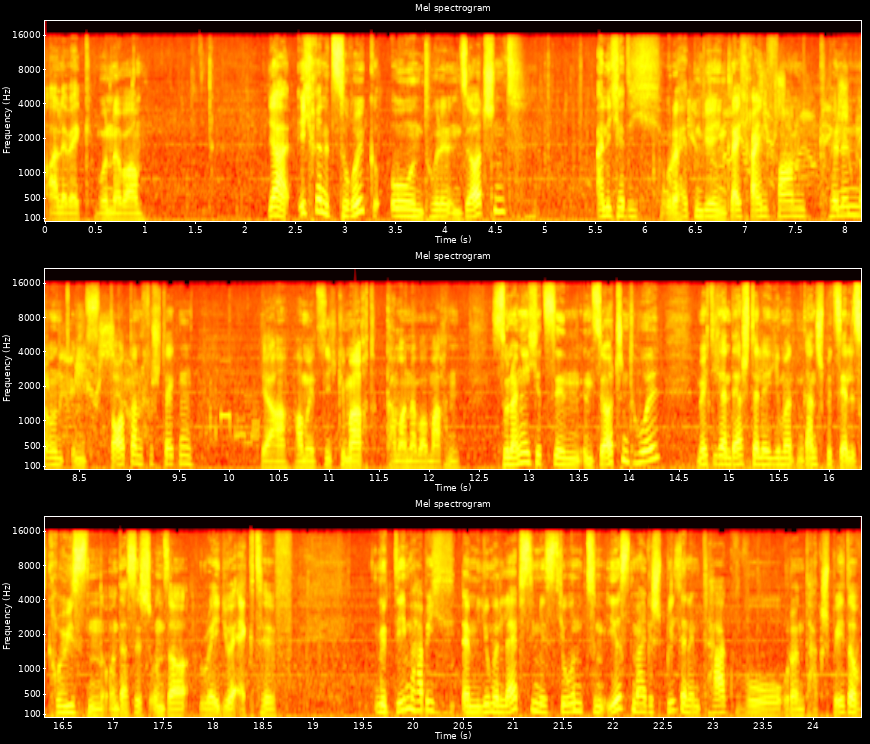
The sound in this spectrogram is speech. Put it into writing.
Alle weg. Wunderbar. Ja, ich renne zurück und hole den Insurgent. Eigentlich hätte ich, oder hätten wir ihn gleich reinfahren können und uns dort dann verstecken. Ja, haben wir jetzt nicht gemacht, kann man aber machen. Solange ich jetzt den Insurgent hole, möchte ich an der Stelle jemanden ganz Spezielles grüßen und das ist unser Radioactive. Mit dem habe ich ähm, Human Labs die Mission zum ersten Mal gespielt an dem Tag, wo, oder einen Tag später,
